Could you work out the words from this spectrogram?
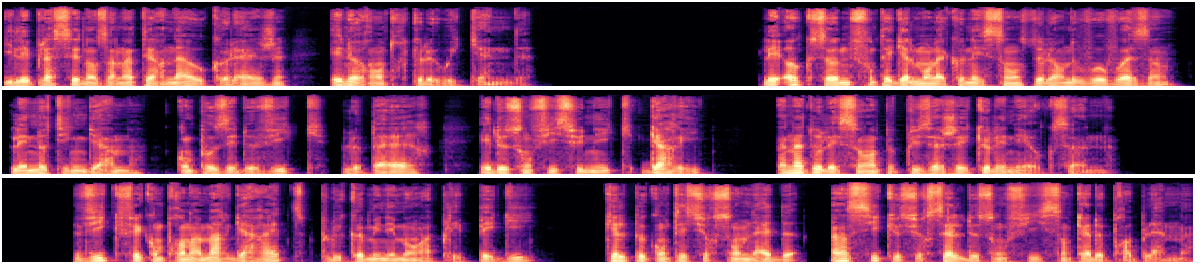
il est placé dans un internat au collège et ne rentre que le week-end. Les Oxon font également la connaissance de leurs nouveaux voisins, les Nottingham, composés de Vic, le père, et de son fils unique, Gary, un adolescent un peu plus âgé que l'aîné Oxon. Vic fait comprendre à Margaret, plus communément appelée Peggy, qu'elle peut compter sur son aide, ainsi que sur celle de son fils en cas de problème.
